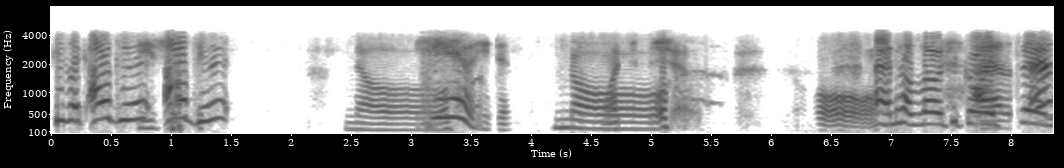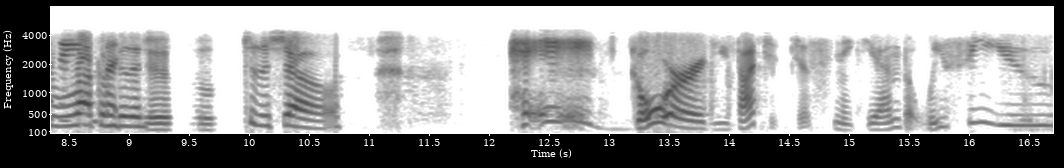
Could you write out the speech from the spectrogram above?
He's like, I'll do it. He's I'll do it. No. Yeah, he doesn't No. watch the show. Oh. And hello to I Gordon. love Welcome to the you- to the show. Hey, Gord, you thought you'd just sneak in, but we see you.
